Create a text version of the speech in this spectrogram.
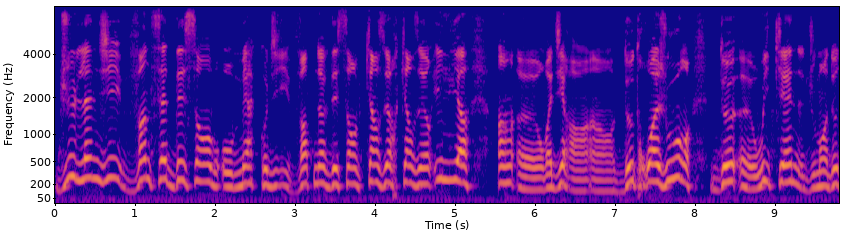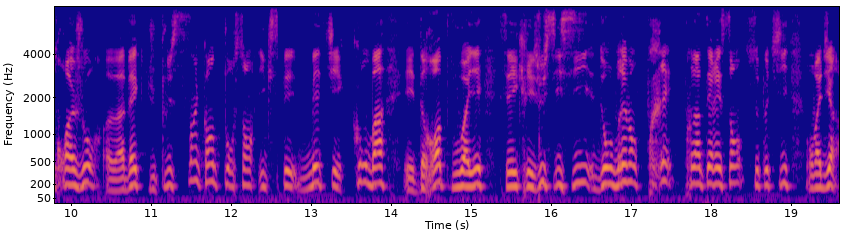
Du lundi 27 décembre au mercredi 29 décembre 15h 15h il y a euh, on va dire un 2-3 jours de euh, week-end du moins 2-3 jours euh, avec du plus 50% XP métier combat et drop vous voyez c'est écrit juste ici donc vraiment très très intéressant ce petit on va dire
